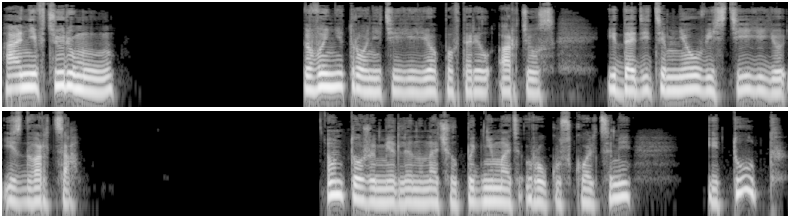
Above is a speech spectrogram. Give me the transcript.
а не в тюрьму. «Вы не тронете ее», — повторил Артиус, — «и дадите мне увести ее из дворца». Он тоже медленно начал поднимать руку с кольцами, и тут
